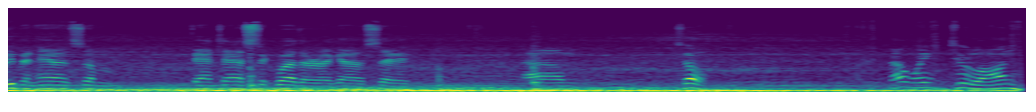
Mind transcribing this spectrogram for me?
We've been having some fantastic weather, I gotta say. Um, so, not waiting too long.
